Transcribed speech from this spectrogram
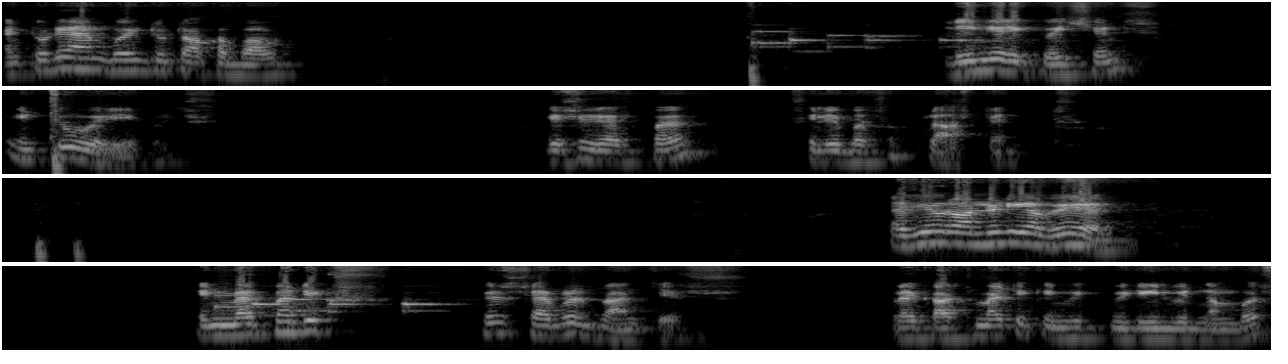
And today I'm going to talk about linear equations in two variables. This is as per syllabus of class 10th. As you are already aware, in mathematics, there are several branches, like arithmetic in which we deal with numbers,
